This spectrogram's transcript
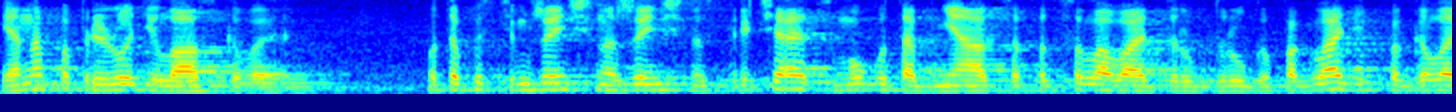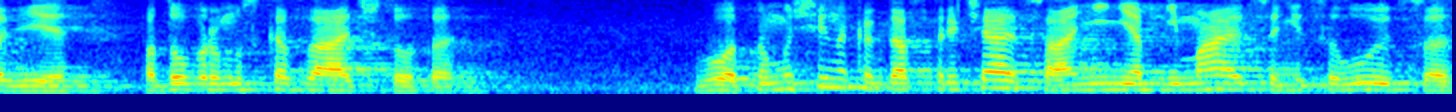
и она по природе ласковая. Вот, допустим, женщина с женщиной встречаются, могут обняться, поцеловать друг друга, погладить по голове, по-доброму сказать что-то. Вот. Но мужчины, когда встречаются, они не обнимаются, не целуются,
